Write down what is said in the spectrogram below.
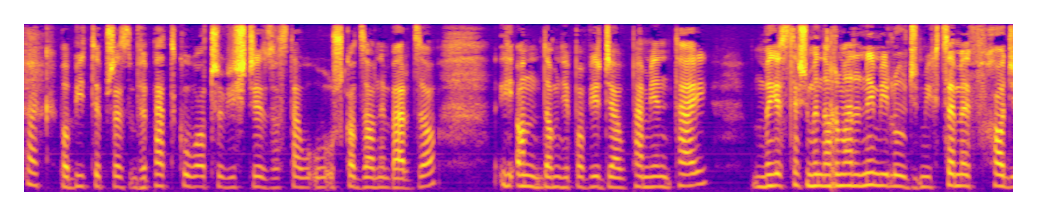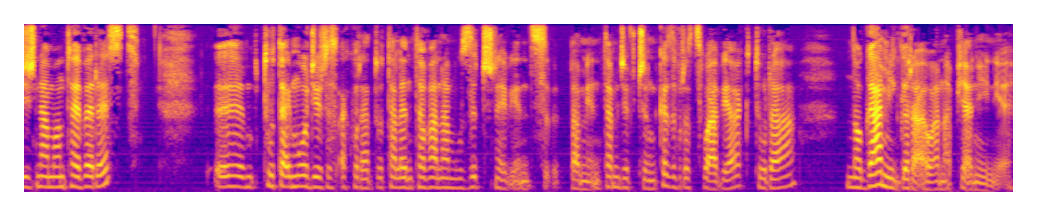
tak. pobity przez wypadku, oczywiście został uszkodzony bardzo. I on do mnie powiedział: Pamiętaj, my jesteśmy normalnymi ludźmi, chcemy wchodzić na Monteverest. Tutaj młodzież jest akurat utalentowana muzycznie, więc pamiętam dziewczynkę z Wrocławia, która nogami grała na pianinie.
